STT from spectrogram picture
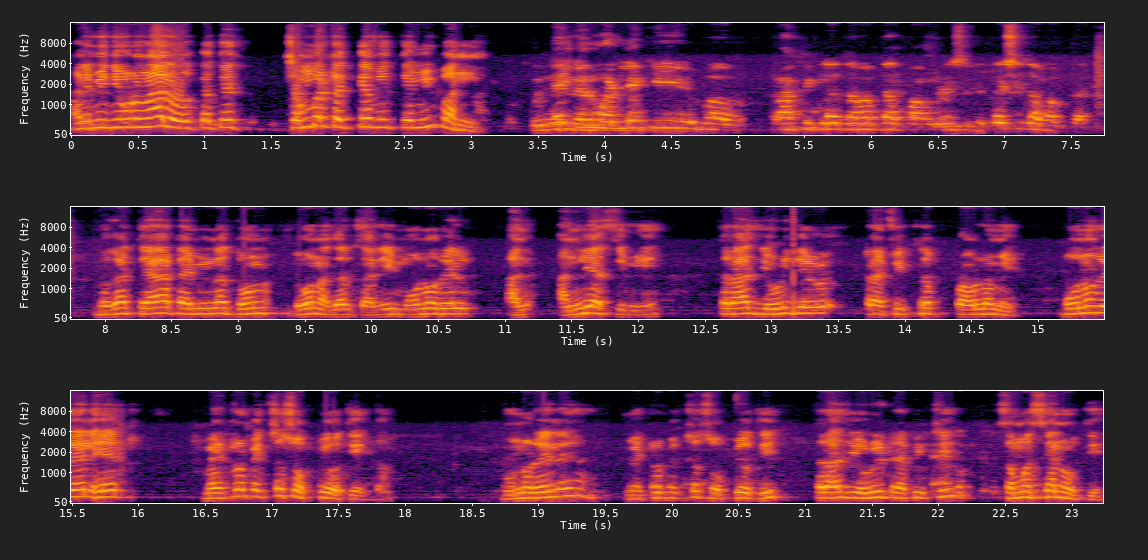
आणि मी निवडून आलो का ते शंभर टक्के मी- ते मी बांधणार म्हणले की ट्रॅफिकला जबाबदार काँग्रेस तर कशी जबाबदार? बघा त्या टायमिंगला दोन दोन हजार साली मोनोरेल आण- आणली असती मी तर आज एवढी जे ट्रॅफिकचा प्रॉब्लेम आहे मोनोरेल हे मेट्रोपेक्षा सोपी होती एकदम. मोनोरेल हे मेट्रोपेक्षा सोपी होती तर आज एवढी ट्रॅफिकची समस्या नव्हती.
